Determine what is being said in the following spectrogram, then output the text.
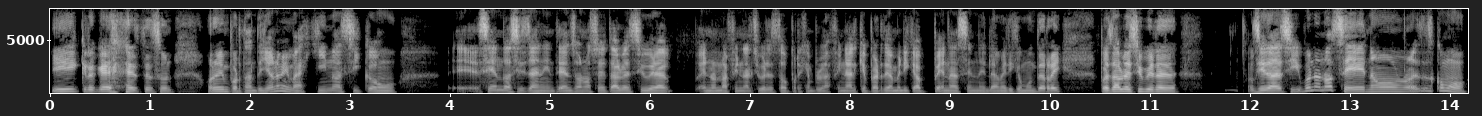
Y creo que este es un, uno importante. Yo no me imagino así como eh, siendo así tan intenso. No sé, tal vez si hubiera en una final, si hubiera estado, por ejemplo, en la final que perdió América apenas en el América Monterrey, pues tal vez si hubiera sido así. Bueno, no sé, no, no es como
